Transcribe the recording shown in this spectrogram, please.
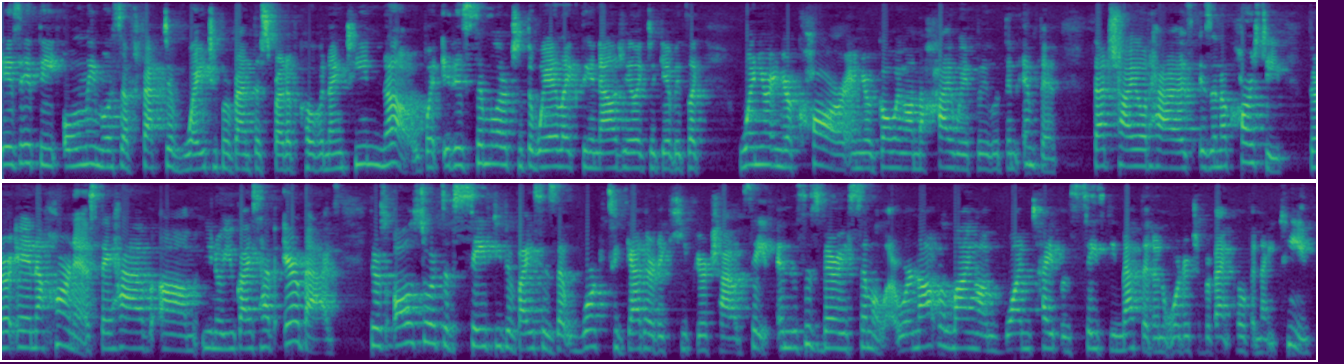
is it the only most effective way to prevent the spread of COVID 19? No, but it is similar to the way I like the analogy I like to give. It's like when you're in your car and you're going on the highway with an infant, that child has, is in a car seat. They're in a harness. They have, um, you know, you guys have airbags there's all sorts of safety devices that work together to keep your child safe. And this is very similar. We're not relying on one type of safety method in order to prevent COVID 19.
